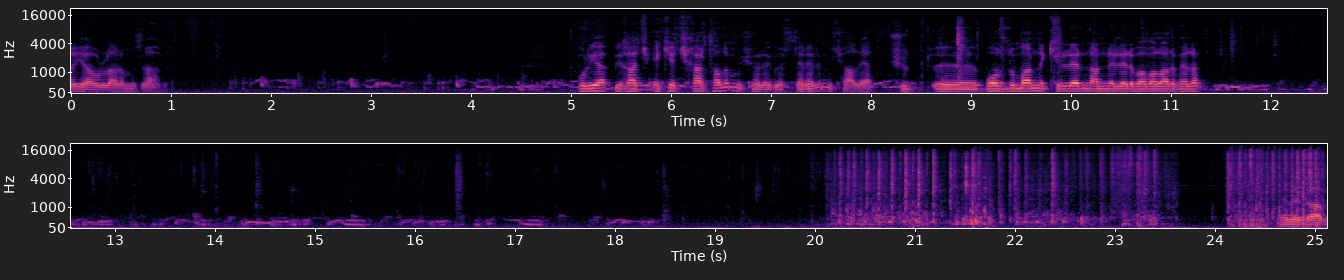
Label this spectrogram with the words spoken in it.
Bunlar da yavrularımız abi. Buraya birkaç eke çıkartalım mı şöyle gösterelim mi Çağlayan? Şu e, boz dumanlı kirlerin anneleri babaları falan. Evet abi.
